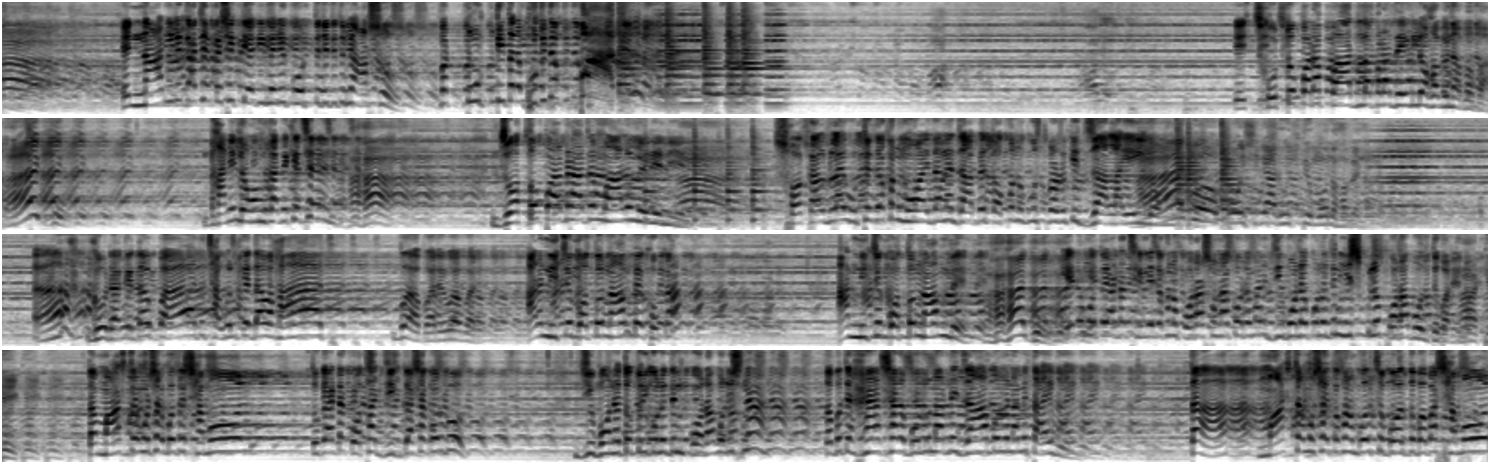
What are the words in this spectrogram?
এই নারীর কাছে বেশি তেরি মেরি করতে যদি তুমি আসো বা টুটটি তারা ভুটিতে পা এই ছোট পাড়া পাতলা পাড়া দেখলে হবে না বাবা। ধানি লঙ্কা দেখেছেন? যত পারবেন আজ মাল মেরে নিয়ে। সকালবেলায় উঠে যখন ময়দানে যাবে তখন বুঝতে পারবে কি জ্বালা এই লঙ্কা। বসলে আর উঠতে মন হবে না। ঘোড়াকে দাও পাত ছাগলকে দাও হাত। বাবারে বাবারে। আর নিচে কত নামবে খোকা? আর নিচে কত নামবে? হ্যাঁ গো। এর মতো একটা ছেলে যখন পড়াশোনা করে মানে জীবনে কোনোদিন স্কুলে পড়া বলতে পারে না। হ্যাঁ ঠিক। তা মাস্টার মশাই বলতে শ্যামল তোকে একটা কথা জিজ্ঞাসা করব? জীবনে তো তুই কোনোদিন পড়া বলিস না? তা বলছে হ্যাঁ স্যার বলুন আপনি যা বলুন আমি তাই বলব। তা মাস্টার মশাই তখন বলছে বলতো বাবা শ্যামল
